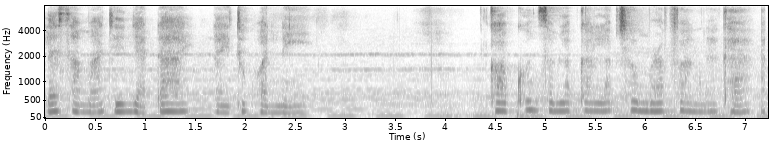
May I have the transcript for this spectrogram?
และสามารถยืนหยัดได้ในทุกวันนี้ ขอบคุณสำหรับการรับชมรับฟังนะคะ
